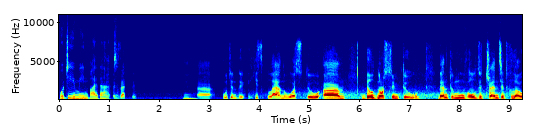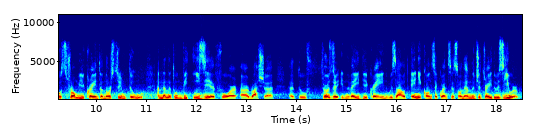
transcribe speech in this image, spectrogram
What do you mean by that? Exactly. Uh, Putin, the, his plan was to um, build Nord Stream 2, then to move all the transit flows from Ukraine to Nord Stream 2, and then it would be easier for uh, Russia uh, to further invade Ukraine without any consequences on energy trade with Europe.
